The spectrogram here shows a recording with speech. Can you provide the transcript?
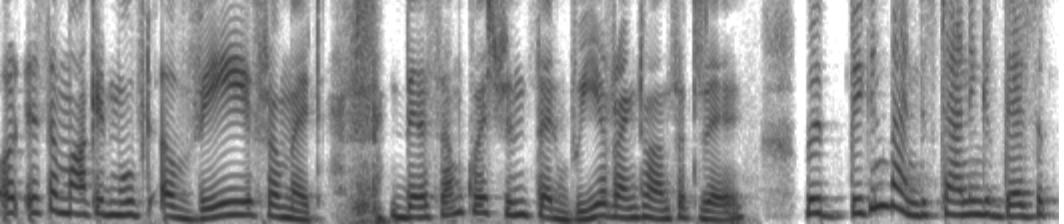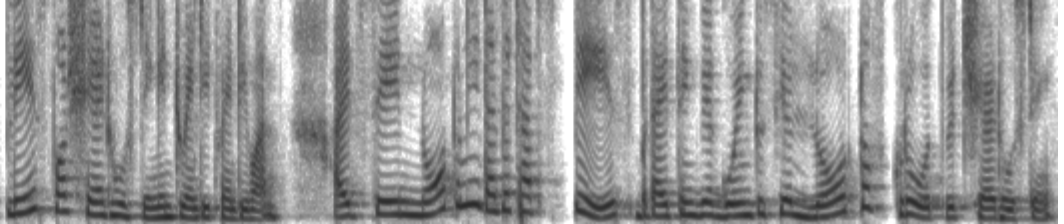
or is the market moved away from it? There are some questions that we are trying to answer today. We'll begin by understanding if there's a place for shared hosting in 2021. I'd say not only does it have space, but I think we are going to see a lot of growth with shared hosting.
